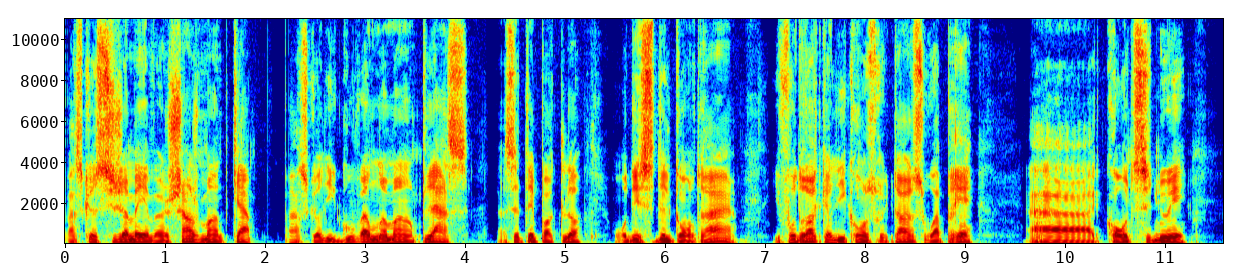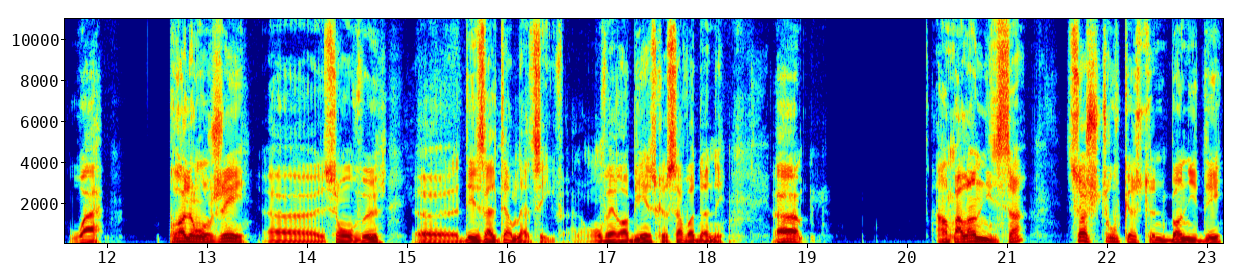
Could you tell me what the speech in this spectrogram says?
parce que si jamais il y avait un changement de cap, parce que les gouvernements en place à cette époque-là ont décidé le contraire, il faudra que les constructeurs soient prêts à continuer ou à prolonger, euh, si on veut, des alternatives. Alors, on verra bien ce que ça va donner en parlant de Nissan, ça, je trouve que c'est une bonne idée.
